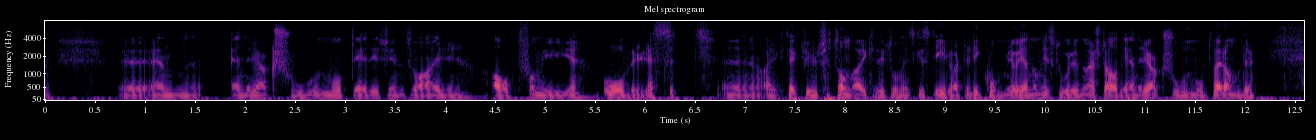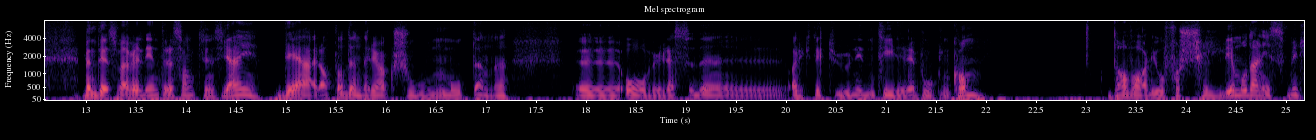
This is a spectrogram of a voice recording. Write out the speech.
uh, en, en, reaksjon mot det de syntes var altfor mye overlesset eh, arkitektur. Sånne arkitektoniske stilarter de kommer jo gjennom historien og er stadig en reaksjon mot hverandre. Men det som er veldig interessant, syns jeg, det er at av denne reaksjonen mot denne eh, overlessede arkitekturen i den tidligere epoken kom, da var det jo forskjellige modernismer.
